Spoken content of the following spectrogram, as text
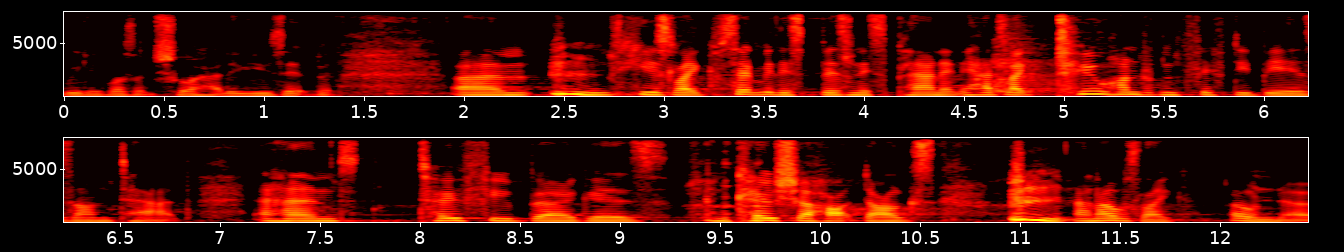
really wasn't sure how to use it. But um, he's like sent me this business plan, and it had like 250 beers on tap, and tofu burgers and kosher hot dogs, and I was like, oh no.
